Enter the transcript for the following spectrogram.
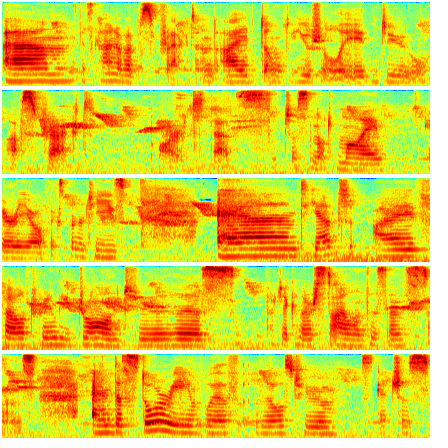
Um, it's kind of abstract and I don't usually do abstract art. That's just not my area of expertise. And yet I felt really drawn to this particular style in this instance. And the story with those two sketches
